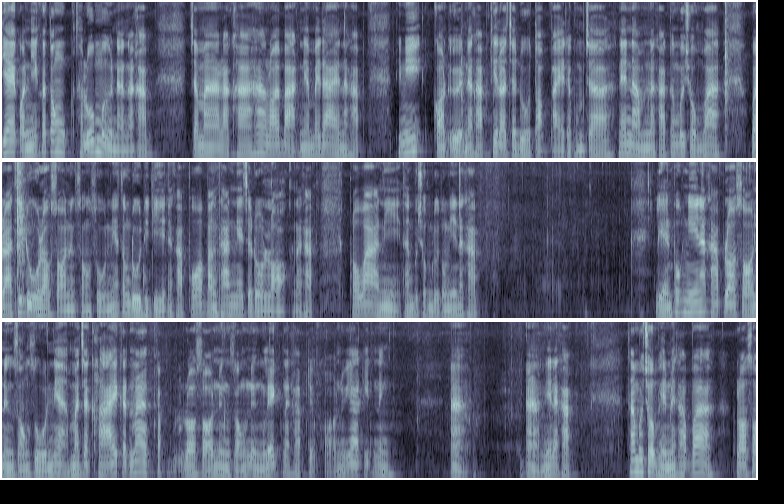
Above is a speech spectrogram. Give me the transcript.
แย่กว่านี้ก็ต้องทะลุหมื่นนะนะครับ จะมาราคา 500 บาทเนี่ยไม่ได้นะครับ ทีนี้ก่อนอื่นนะครับที่เราจะดูต่อไปเดี๋ยวผมจะแนะนำนะครับท่านผู้ชมว่าเวลาที่ดูรอสอน120เนี่ยต้องดูดีๆนะครับเพราะว่าบางท่านเนี่ยจะโดนหลอกนะครับ เพราะว่านี่ท่านผู้ชมดูตรงนี้นะครับเหรียญพวกนี้นะครับรอสอ120เนี่ยมันจะคล้ายกันมากกับรอสอ121 เล็กนะครับเดี๋ยวขออนุญาตนิดนึงอ่า อ่านี่นะครับท่านผู้ชมเห็นไหมครับว่ารอสอ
